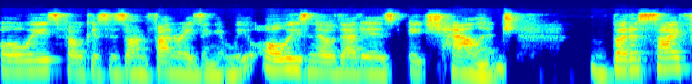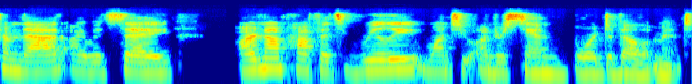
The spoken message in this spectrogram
always focuses on fundraising, and we always know that is a challenge. But aside from that, I would say our nonprofits really want to understand board development.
